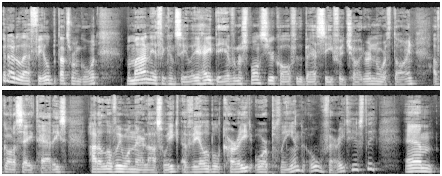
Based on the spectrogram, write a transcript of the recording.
bit out of left field, but that's where I'm going. My man Nathan Concealia, hey Dave, in response to your call for the best seafood chowder in North Down, I've got to say Teddy's had a lovely one there last week. Available curried or plain. Oh, very tasty. Um,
